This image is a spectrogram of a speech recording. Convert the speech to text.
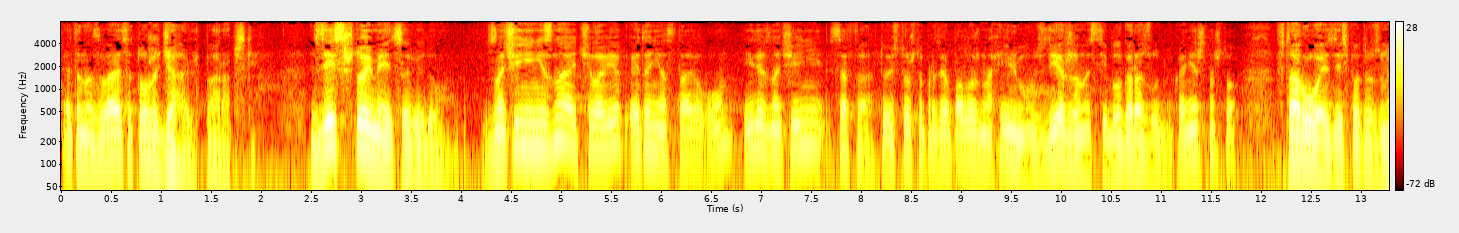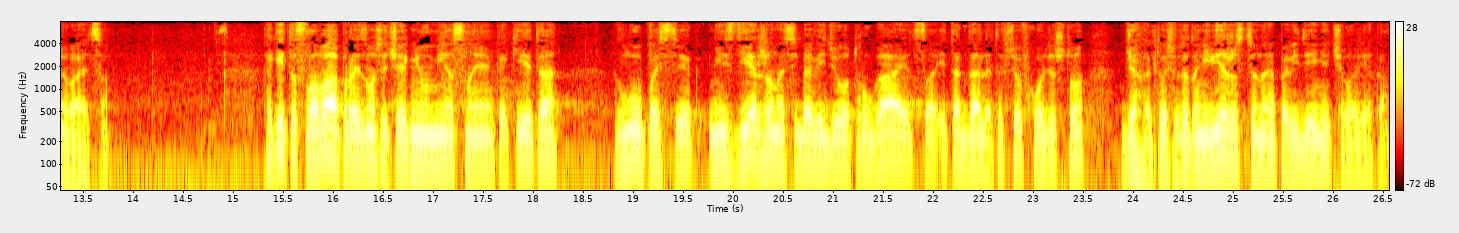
Это называется тоже джагль по-арабски. Здесь что имеется в виду? В значении «не знает человек» это не оставил он, или в значении «сафа», то есть то, что противоположно хильму, сдержанности и благоразумию. Конечно, что второе здесь подразумевается. Какие-то слова произносит человек неуместные, какие-то глупости, несдержанно себя ведет, ругается и так далее. Это все входит, что джахаль, то есть вот это невежественное поведение человека.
